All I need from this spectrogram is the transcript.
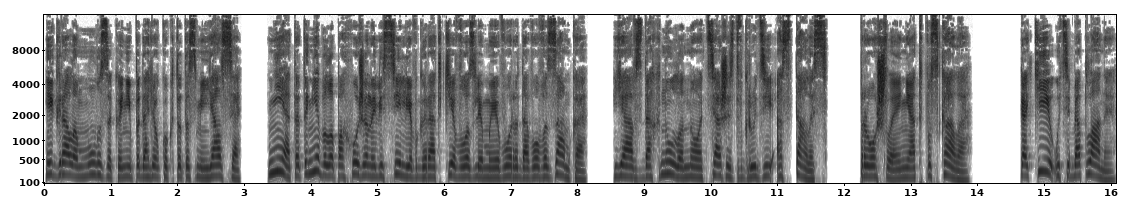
Играла музыка, неподалеку кто-то смеялся. Нет, это не было похоже на веселье в городке возле моего родового замка. Я вздохнула, но тяжесть в груди осталась. Прошлое не отпускало. «Какие у тебя планы?»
